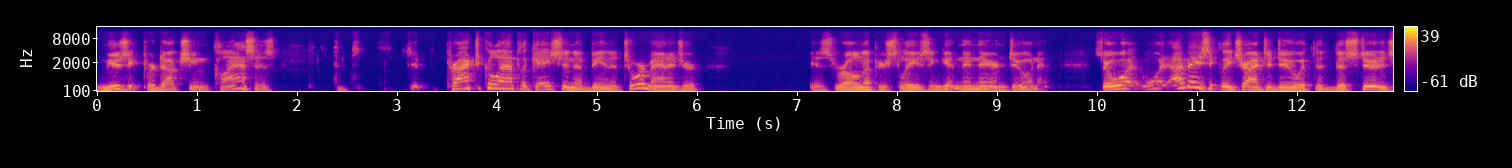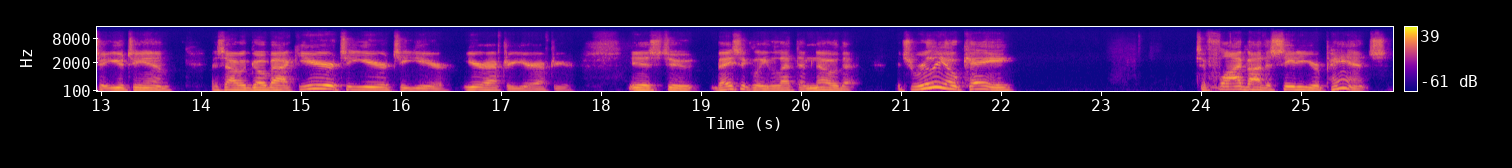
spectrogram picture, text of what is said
music production classes. Practical application of being a tour manager is rolling up your sleeves and getting in there and doing it. So what what I basically tried to do with the, the students at UTM is I would go back year to year to year, year after year after year, is to basically let them know that it's really okay to fly by the seat of your pants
